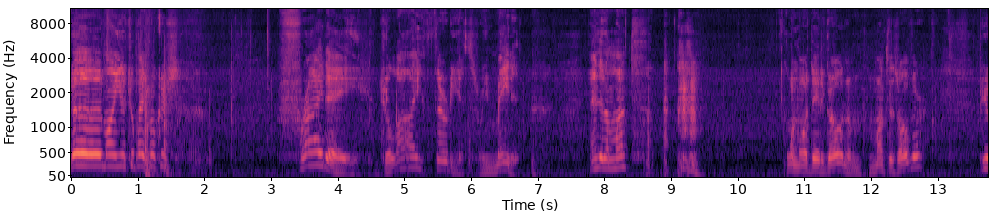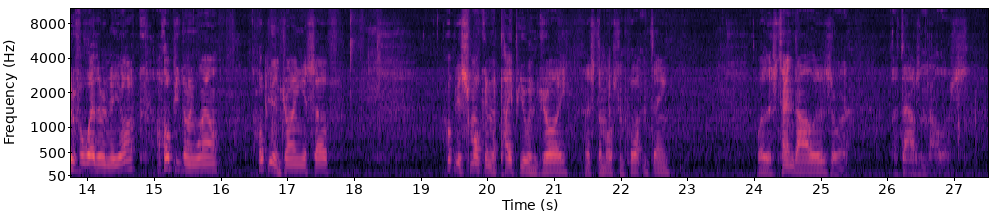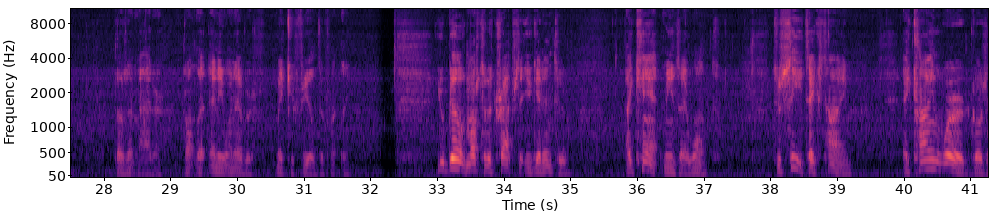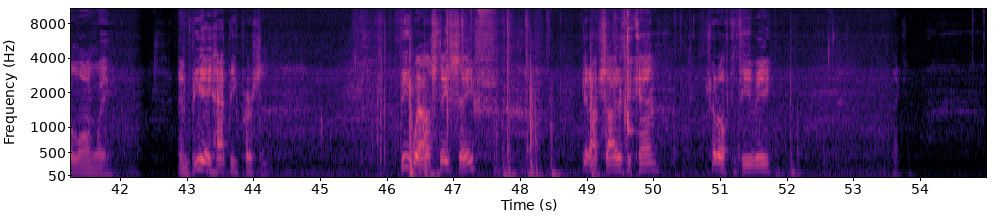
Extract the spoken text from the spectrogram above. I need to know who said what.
Speaker 1: Good morning, YouTube pipe smokers. Friday, July 30th. We made it. End of the month. One more day to go, and the month is over. Beautiful weather in New York. I hope you're doing well. Hope you're enjoying yourself. Hope you're smoking the pipe you enjoy. That's the most important thing. Whether it's $10 or $1,000. Doesn't matter. Don't let anyone ever make you feel differently. You build most of the traps that you get into. I can't means I won't. To see takes time. A kind word goes a long way. And be a happy person. Be well, stay safe. Get outside if you can. Shut off the TV.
